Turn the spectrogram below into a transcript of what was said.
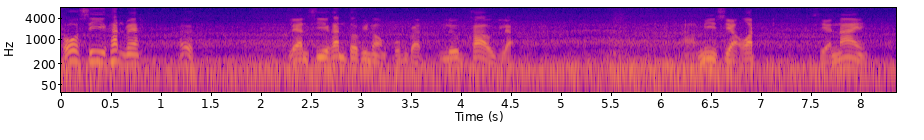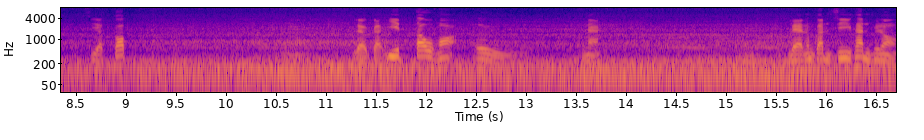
โอ้สี่ขั้นไหมเออ แลนสี่ขั้นตัวพี่น้องผมก็ลืมข้าวอีกแล้วมีเสียออดเสียนายเสียก๊อปแล้วก็อีดเต้าเหาะเออนะแลนทำกันสี่ขั้นพี่น้อง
